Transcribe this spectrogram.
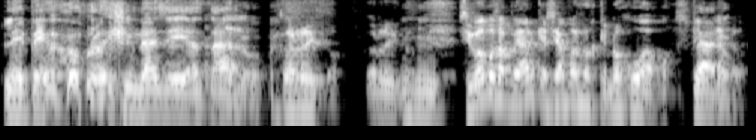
Le pego a uno de gimnasia y ya está, ¿no? Correcto, correcto. Si vamos a pegar, que seamos los que no jugamos. Claro.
